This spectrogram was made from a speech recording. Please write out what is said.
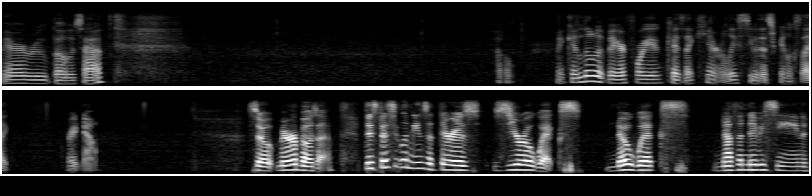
Marubozu, oh, make it a little bit bigger for you because I can't really see what the screen looks like right now. So Marubozu. This basically means that there is zero wicks, no wicks, nothing to be seen.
